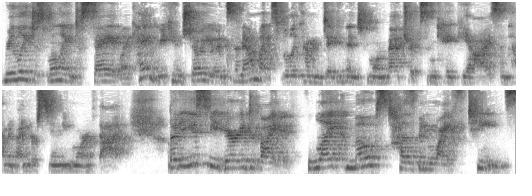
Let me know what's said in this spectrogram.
really just willing to say, like, hey, we can show you. And so now Mike's really kind of digging into more metrics and KPIs and kind of understanding more of that. But it used to be very divided, like most husband wife teams.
